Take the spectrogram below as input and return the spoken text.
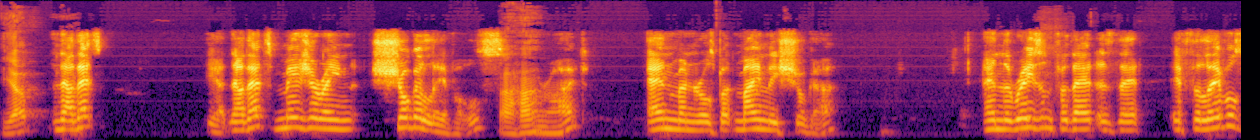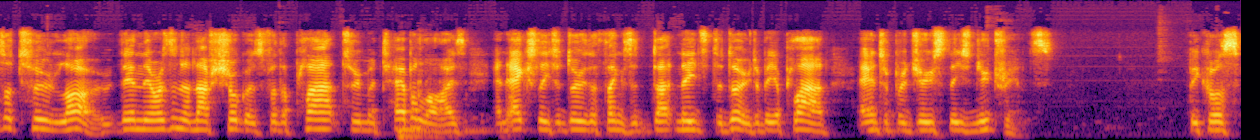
Yep. Now that's yeah. Now that's measuring sugar levels, Uh-huh. right, and minerals, but mainly sugar. And the reason for that is that if the levels are too low, then there isn't enough sugars for the plant to metabolize and actually to do the things it needs to do to be a plant and to produce these nutrients. Because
